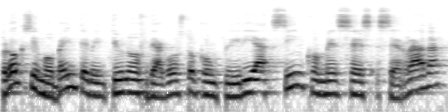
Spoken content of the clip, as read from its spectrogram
próximo 20-21 de agosto cumpliría cinco meses cerrada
